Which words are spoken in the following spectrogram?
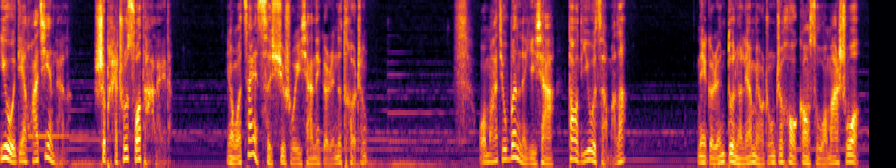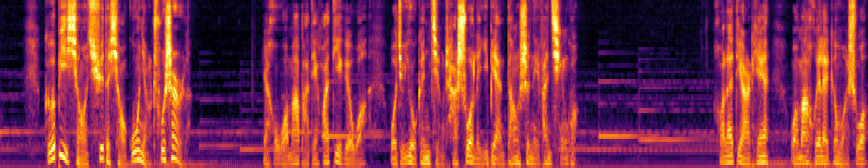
又有电话进来了，是派出所打来的，让我再次叙述一下那个人的特征。我妈就问了一下，到底又怎么了？那个人顿了两秒钟之后，告诉我妈说，隔壁小区的小姑娘出事了。然后我妈把电话递给我，我就又跟警察说了一遍当时那番情况。后来第二天，我妈回来跟我说，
